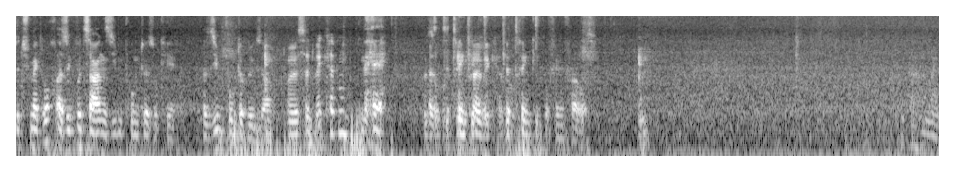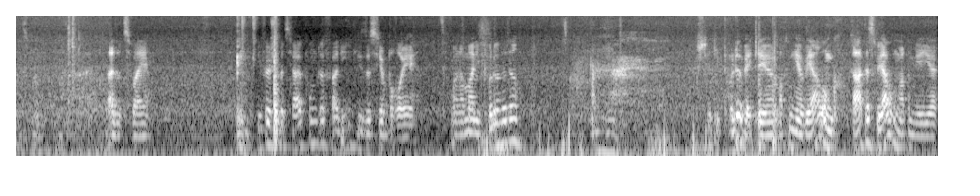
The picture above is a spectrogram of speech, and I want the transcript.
das schmeckt auch. Also ich würde sagen, 7 Punkte ist okay. Also 7 Punkte würde ich sagen. Willst du das wegkippen? Nee, Das also das trinke ich, das trinke ich auf jeden Fall aus. Also zwei. Wie viele Spezialpunkte verdient dieses hier Bräu? Jetzt mal nochmal die Pulle bitte. Steht die Pulle weg, wir machen hier Werbung. Gratis Werbung machen wir hier.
